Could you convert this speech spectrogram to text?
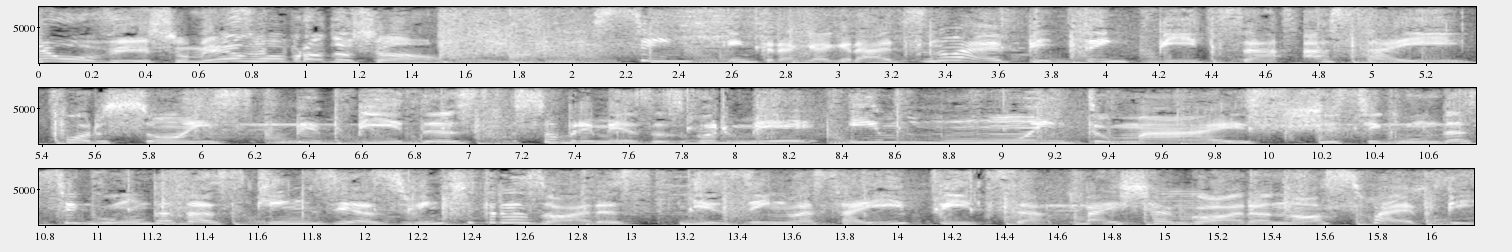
Eu ouvi isso mesmo, produção? Sim, entrega grátis no app. Tem pizza, açaí, porções, bebidas, sobremesas gourmet e muito mais. De segunda a segunda, das 15 às 23 horas. Guizinho Açaí e Pizza. Baixe agora nosso app.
